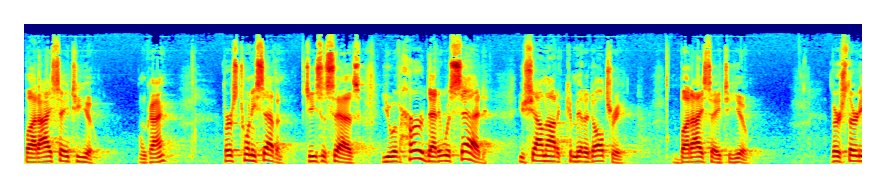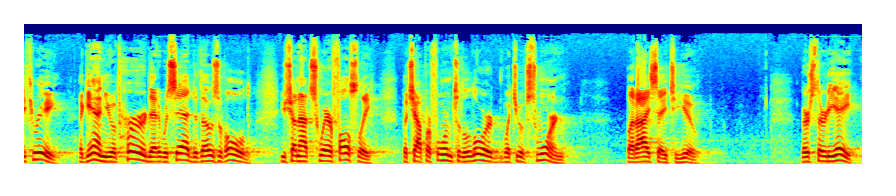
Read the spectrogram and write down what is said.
but I say to you. Okay? Verse 27, Jesus says, You have heard that it was said, You shall not commit adultery, but I say to you. Verse 33, again, you have heard that it was said to those of old, You shall not swear falsely but shall perform to the Lord what you have sworn. But I say to you. Verse 38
